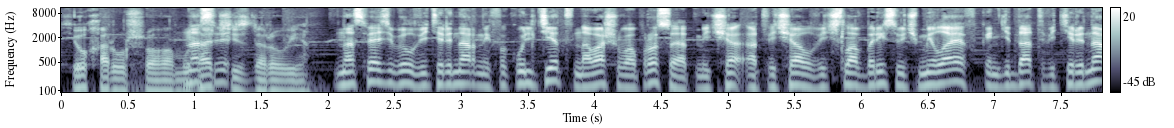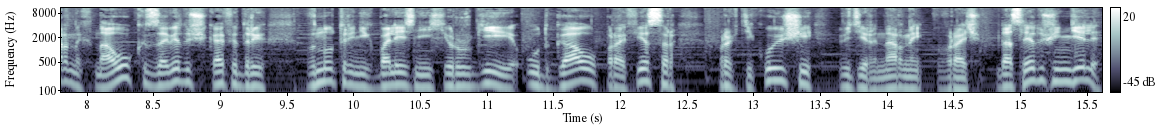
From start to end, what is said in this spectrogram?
Всего хорошего вам, На удачи свя- и здоровья. На связи был ветеринарный факультет. На ваши вопросы отмеча- отвечал Вячеслав Борисович Милаев, кандидат ветеринарных наук, заведующий кафедрой внутренних болезней и хирургии УДГАУ, профессор, практикующий ветеринарный врач. До следующей недели.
